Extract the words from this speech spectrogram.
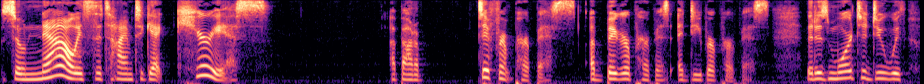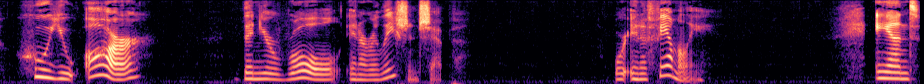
so now it's the time to get curious about a different purpose, a bigger purpose, a deeper purpose that is more to do with who you are than your role in a relationship or in a family. And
